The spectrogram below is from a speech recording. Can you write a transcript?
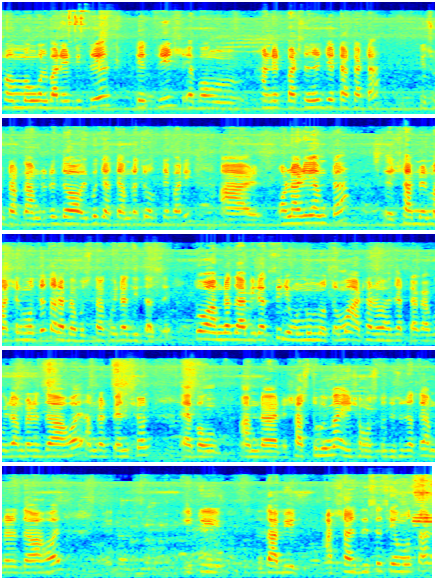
সোম মঙ্গলবারের ভিতরে তেত্রিশ এবং হান্ড্রেড পার্সেন্টের যে টাকাটা, কিছু টাকা আমরা দেওয়া হইব যাতে আমরা চলতে পারি। আর অনারিয়ামটা সামনের মাসের মধ্যে তারা ব্যবস্থা করে দিতেছে। তো আমরা দাবি রাখছি যেমন ন্যূনতম আঠারো হাজার টাকা করে আমরা দেওয়া হয়, আমরা পেনশন এবং আমরা স্বাস্থ্য বিমা, এই সমস্ত কিছু যাতে আমরা দেওয়া হয়। এটি দাবির আশ্বাস দিছে সিএমও স্যার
